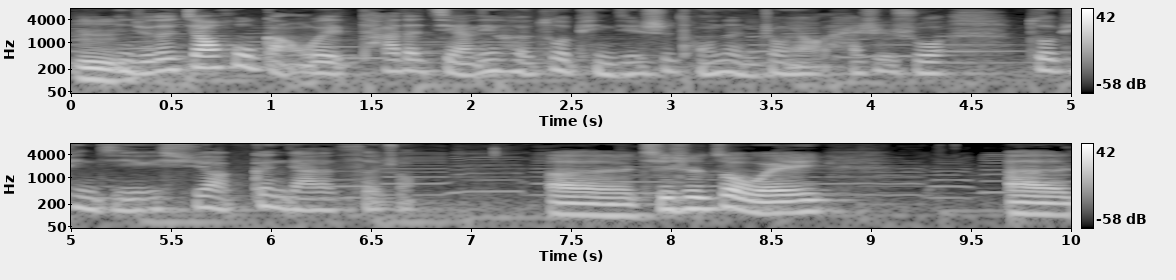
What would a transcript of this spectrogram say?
嗯你觉得交互岗位他的简历和作品集是同等重要的，还是说作品集需要更加的侧重？呃，其实作为呃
